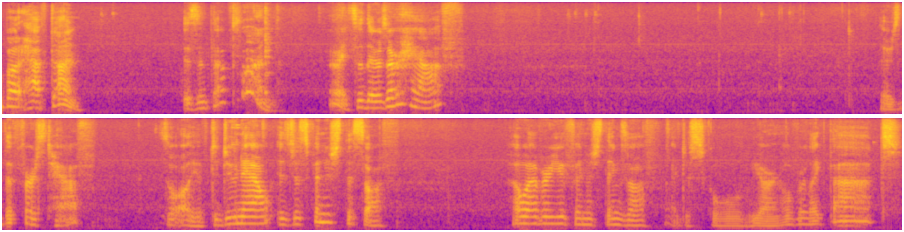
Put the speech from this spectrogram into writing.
About half done. Isn't that fun? Alright, so there's our half. There's the first half. So all you have to do now is just finish this off. However you finish things off, I just go yarn over like that.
